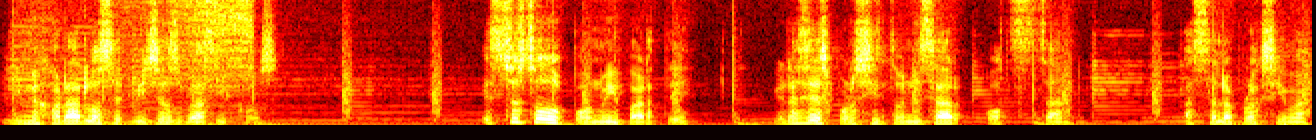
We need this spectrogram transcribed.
y mejorar los servicios básicos. Esto es todo por mi parte. Gracias por sintonizar Otstan. Hasta la próxima.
